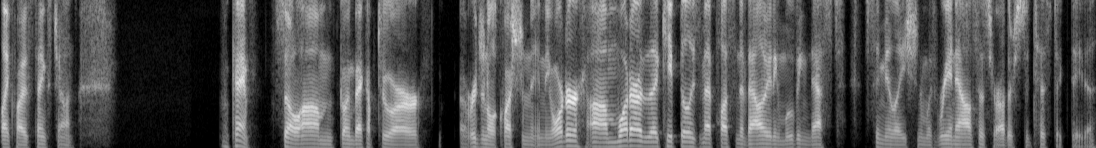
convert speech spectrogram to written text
Likewise, thanks, John. Okay, so um, going back up to our original question in the order, um, what are the capabilities of MET in evaluating moving nest simulation with reanalysis or other statistic data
